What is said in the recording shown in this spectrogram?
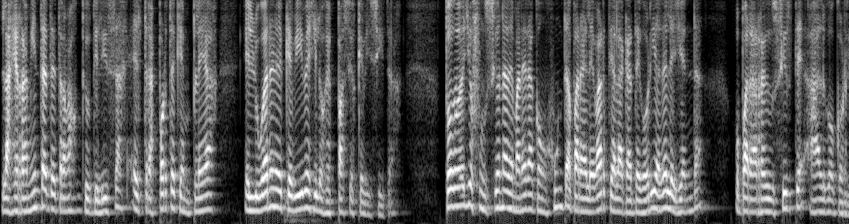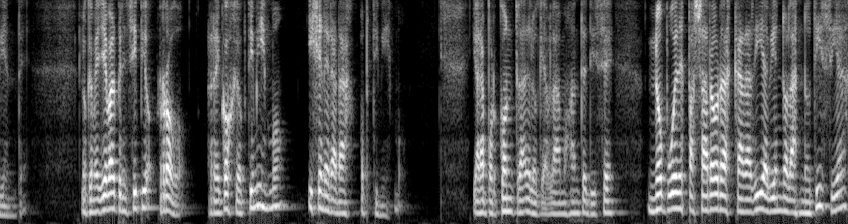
las herramientas de trabajo que utilizas, el transporte que empleas, el lugar en el que vives y los espacios que visitas. Todo ello funciona de manera conjunta para elevarte a la categoría de leyenda o para reducirte a algo corriente. Lo que me lleva al principio rogo, recoge optimismo y generarás optimismo. Y ahora por contra de lo que hablábamos antes, dice, no puedes pasar horas cada día viendo las noticias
